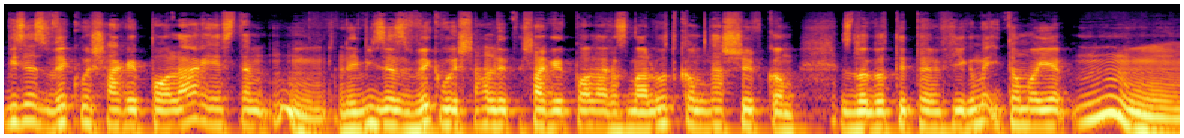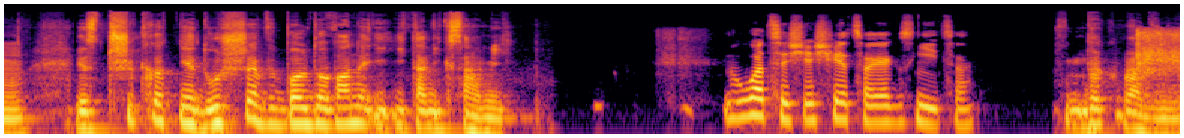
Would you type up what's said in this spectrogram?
widzę zwykły szary polar, jestem, mm, ale widzę zwykły szary, szary polar z malutką naszywką z logotypem firmy i to moje mm, jest trzykrotnie dłuższe, wyboldowane i italiksami. Łocy się świecą jak znice. Dokładnie.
